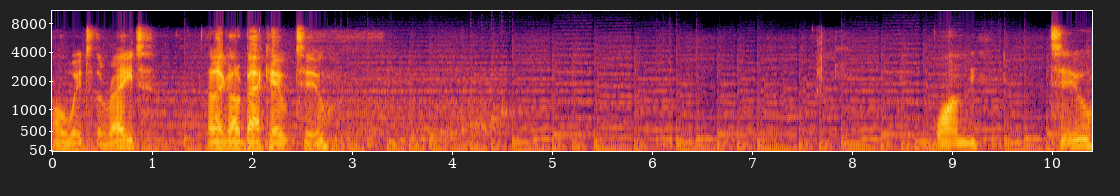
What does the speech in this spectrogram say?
all the way to the right. Then I gotta back out too. One, two,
